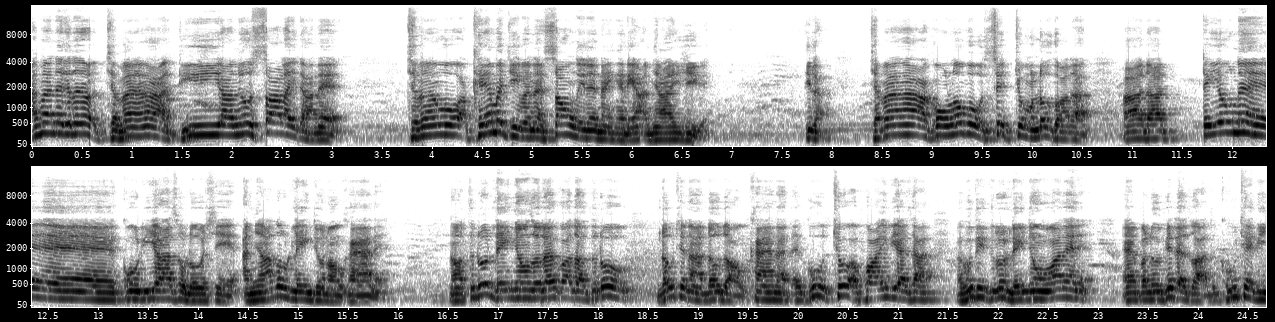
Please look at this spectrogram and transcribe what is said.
အမှန်တကယ်တော့ဂျပန်ကဒီဟာမျိုးစလိုက်တာနဲ့ဂျပန်ကိုအခဲမကြည့်ဘဲနဲ့စောင့်နေတဲ့နိုင်ငံတွေကအများကြီးရှိတယ်ဒီလားဂျပန်ကအကုန်လုံးကိုစစ်ကြုံလောက်သွားတာအာဒါ တရုတ်နဲ့ကိုရီးယားဆိုလို့ရှိရင်အများဆုံးလိန်ကြုံအောင်ခံရတယ်နော်သူတို့လိန်ကြုံဆိုတော့ကတော့သူတို့လှုပ်ချင်တာလှုပ်တော့ခံရတယ်အခုချို့အဖွားကြီးတွေကစားအခုဒီသူတို့လိန်ကြုံသွားတဲ့အဲဘယ်လိုဖြစ်တယ်ဆိုတာအခုချိန်ဒီ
